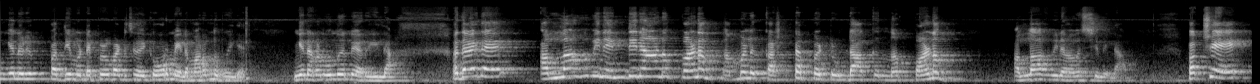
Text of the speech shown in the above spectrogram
ഇങ്ങനെ ഒരു പദ്യമുണ്ട്. എപ്പോഴും പഠിച്ചത് എനിക്ക് ഓർമ്മയില്ല. മറന്നുപോയി ഞാൻ. ഇങ്ങനെ ആണോന്ന് തന്നെ അറിയില്ല. അതായത് അള്ളാഹുവിന് എന്തിനാണ് പണം? നമ്മൾ കഷ്ടപ്പെട്ടുണ്ടാക്കുന്ന പണം അള്ളാഹുവിന് ആവശ്യമില്ല. പക്ഷേ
